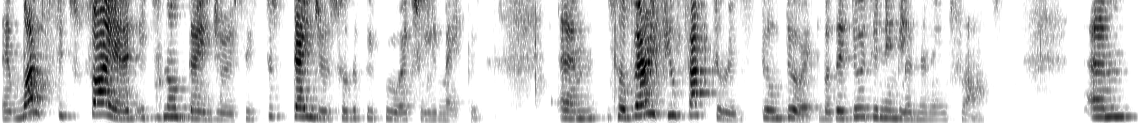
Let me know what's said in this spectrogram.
and once it's fired, it's not dangerous. It's just dangerous for the people who actually make it. Um, so very few factories still do it, but they do it in England and in France. Um,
